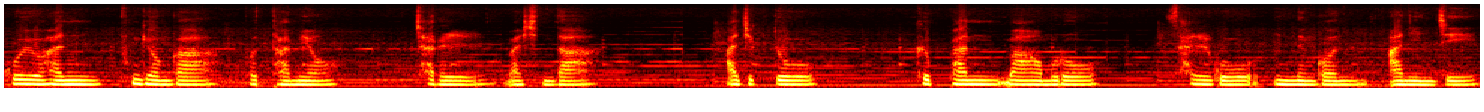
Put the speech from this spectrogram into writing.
고요한 풍경과 벗하며 차를 마신다. 아직도 급한 마음으로 살고 있는 건 아닌지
